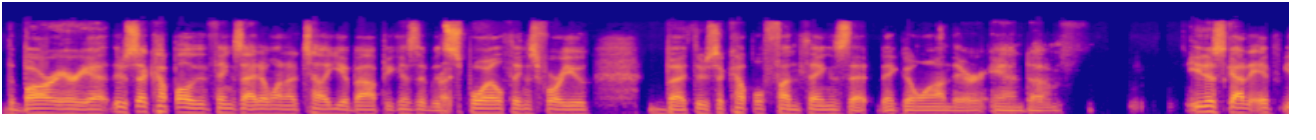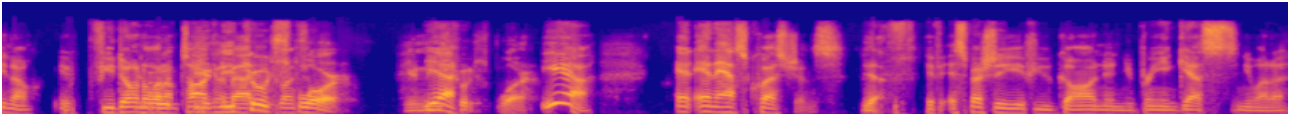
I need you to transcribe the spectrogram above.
the bar area. There's a couple other things I don't want to tell you about because it would Right. spoil things for you, but there's a couple fun things that that go on there, and um, you just got to if you know if you don't know what I'm talking about, you need about, to you're going through- explore. You need Yeah. to explore. yeah, and and ask questions. Yes. If especially if you've gone and you're bringing guests and you want to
